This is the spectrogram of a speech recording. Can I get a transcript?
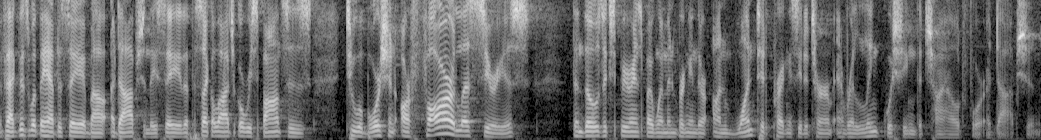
In fact, this is what they have to say about adoption. They say that the psychological responses to abortion are far less serious than those experienced by women bringing their unwanted pregnancy to term and relinquishing the child for adoption.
